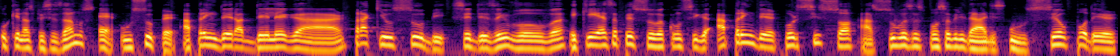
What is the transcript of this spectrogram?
O que nós precisamos é o super aprender a delegar para que o sub se desenvolva e que essa pessoa consiga aprender por si só as suas responsabilidades, o seu poder,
